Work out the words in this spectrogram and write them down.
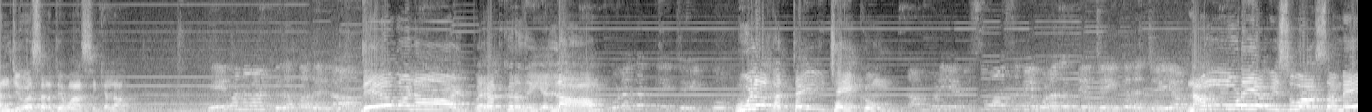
அஞ்சு வசனத்தை வாசிக்கலாம். தேவனால் பிறக்கிறது எல்லாம் உலகத்தை ஜெயிக்கும். நம்முடைய விசுவாசமே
